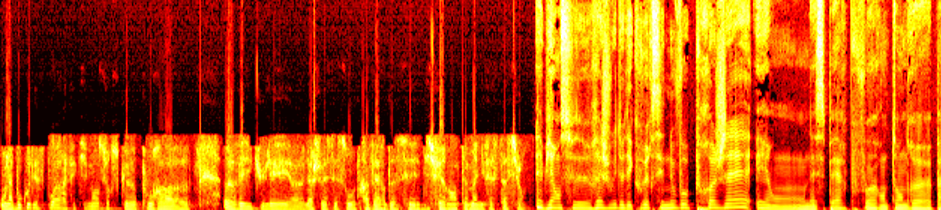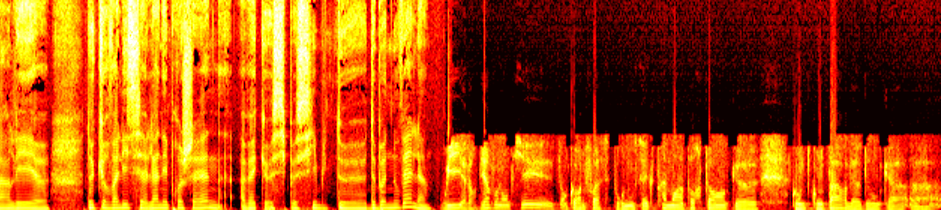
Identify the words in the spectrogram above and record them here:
On a beaucoup d'espoir effectivement sur ce que pourra euh, véhiculer euh, l'HESSO au travers de ces différentes manifestations. Eh bien, on se réjouit de découvrir ces nouveaux projets et on espère pouvoir entendre parler euh, de Curvalis l'année prochaine avec, si possible, de, de, bonnes nouvelles. Oui, alors bien volontiers. Encore une fois, pour nous, c'est extrêmement important qu'on qu parle donc à, à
